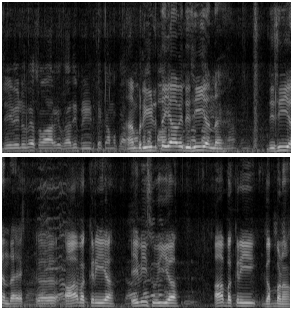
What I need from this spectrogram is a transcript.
ਲੇਵੇ ਲੂਵੇ ਸਵਾਰ ਕੇ ਸਾਰੀ ਬਰੀਡ ਤੇ ਕੰਮ ਕਰ ਆ ਬਰੀਡ ਤੇ ਆਵੇ ਦਿਸੀ ਜਾਂਦਾ। ਦਿਸੀ ਜਾਂਦਾ ਹੈ। ਇੱਕ ਆ ਬੱਕਰੀ ਆ ਇਹ ਵੀ ਸੂਈ ਆ। ਆ ਬੱਕਰੀ ਗੱਬਣਾ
